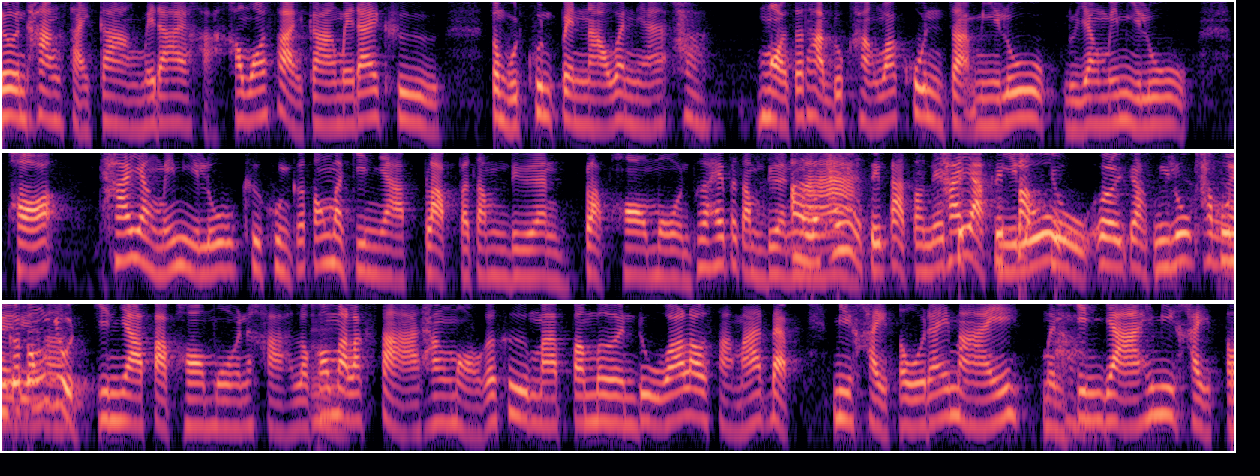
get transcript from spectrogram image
เดินทางสายกลางไม่ได้ค่ะคำว่าสายกลางไม่ได้คือ สมมติคุณเป็นนะวันเนี้ยค่ะหมอจะถามทุกครั้งว่าคุณจะมีลูกหรือยังไม่มีลูก เพราะถ้ายังไม่มีลูกคือคุณก็ต้องมากินยาปรับประจำเดือน ปรับฮอร์โมนเพื่อให้ประจำเดือนอะมาแล้วถ้าอยากติ๊บอะตอนนี้ถ้าอยากติ๊บมีปรับลูกอยู่เอออยากมีลูกทำไงคุณก็ต้องะะหยุดกินยาปรับฮอร์โมนนะคะแล้วก็มารักษาทางหมอก็คือมาประเมินดูว่าเราสามารถแบบมีไข่โตได้ไหมเหมือนกินยาให้มีไข่โต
